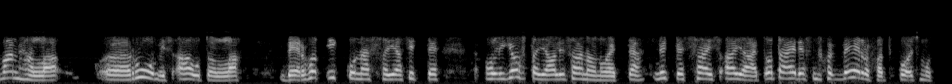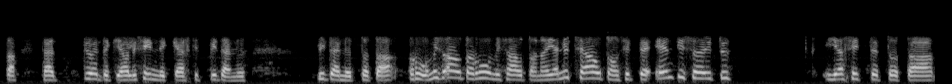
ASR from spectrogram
vanhalla ä, ruumisautolla verhot ikkunassa ja sitten oli, johtaja oli sanonut, että nyt et saisi ajaa, että ota edes noin verhot pois, mutta tämä työntekijä oli sinnikkäästi pitänyt pitänyt tota, ruumisauto ruumisautona. Ja nyt se auto on sitten entisöity ja sitten tota,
